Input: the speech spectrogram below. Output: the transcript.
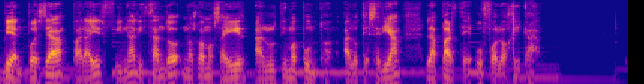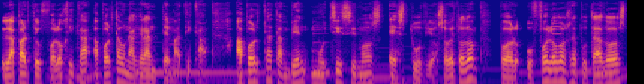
Bien, pues ya para ir finalizando nos vamos a ir al último punto, a lo que sería la parte ufológica. La parte ufológica aporta una gran temática, aporta también muchísimos estudios, sobre todo por ufólogos reputados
